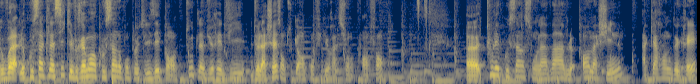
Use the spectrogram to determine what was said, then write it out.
Donc voilà, le coussin classique est vraiment un coussin qu'on peut utiliser pendant toute la durée de vie de la chaise, en tout cas en configuration enfant. Euh, tous les coussins sont lavables en machine à 40 degrés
